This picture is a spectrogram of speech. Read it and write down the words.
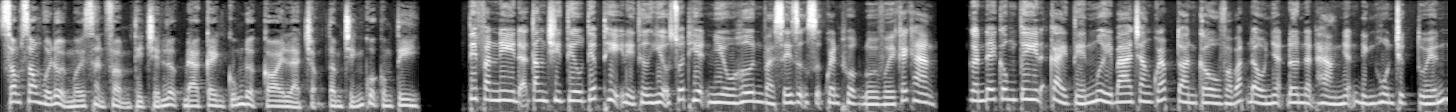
Song song với đổi mới sản phẩm thì chiến lược đa kênh cũng được coi là trọng tâm chính của công ty. Tiffany đã tăng chi tiêu tiếp thị để thương hiệu xuất hiện nhiều hơn và xây dựng sự quen thuộc đối với khách hàng. Gần đây công ty đã cải tiến 13 trang web toàn cầu và bắt đầu nhận đơn đặt hàng nhẫn đính hôn trực tuyến.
